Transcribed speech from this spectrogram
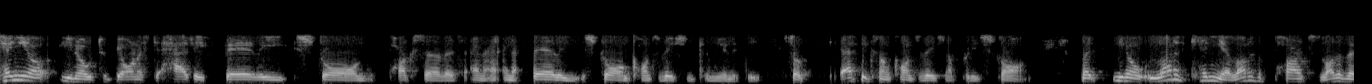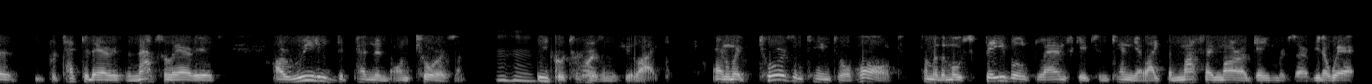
Kenya, you know, to be honest, has a fairly strong park service and a, and a fairly strong conservation community. So ethics on conservation are pretty strong. But you know, a lot of Kenya, a lot of the parks, a lot of the protected areas, the natural areas, are really dependent on tourism, mm-hmm. ecotourism, if you like. And when tourism came to a halt, some of the most fabled landscapes in Kenya, like the Masai Mara Game Reserve, you know, where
